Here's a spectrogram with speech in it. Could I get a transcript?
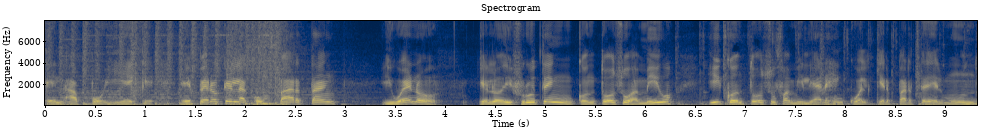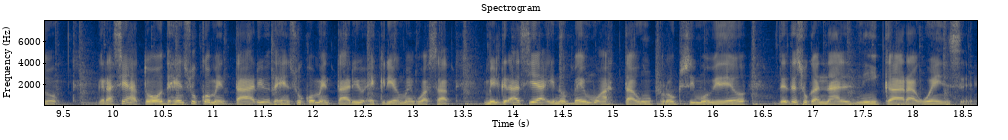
El Apoyeque. Espero que la compartan y bueno, que lo disfruten con todos sus amigos y con todos sus familiares en cualquier parte del mundo. Gracias a todos. Dejen sus comentarios, dejen su comentario, escríbanme en WhatsApp. Mil gracias y nos vemos hasta un próximo video desde su canal nicaragüense.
